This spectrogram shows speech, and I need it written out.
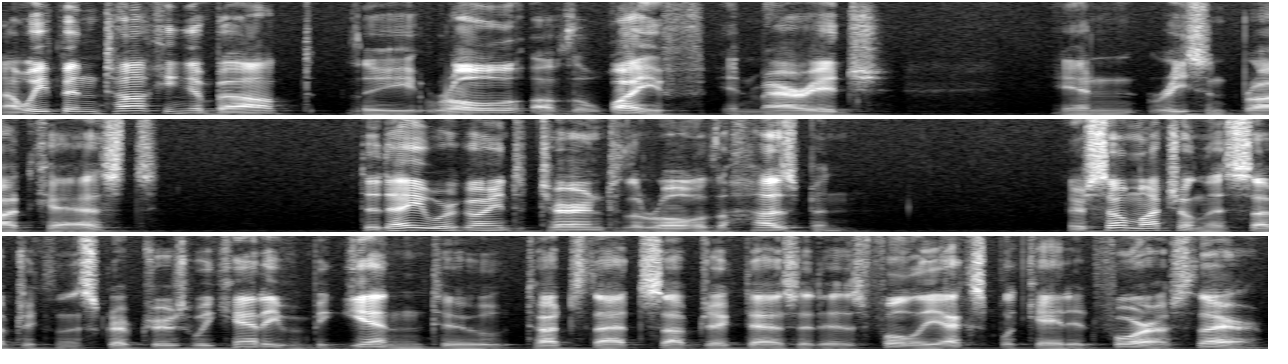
Now, we've been talking about the role of the wife in marriage in recent broadcasts. Today, we're going to turn to the role of the husband. There's so much on this subject in the scriptures, we can't even begin to touch that subject as it is fully explicated for us there.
